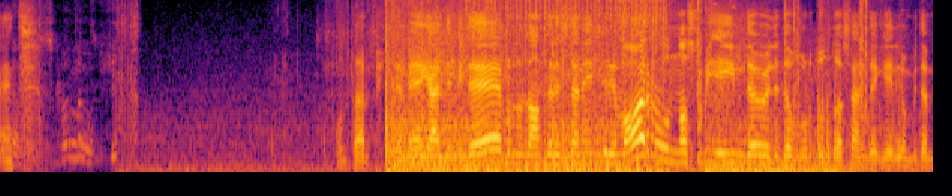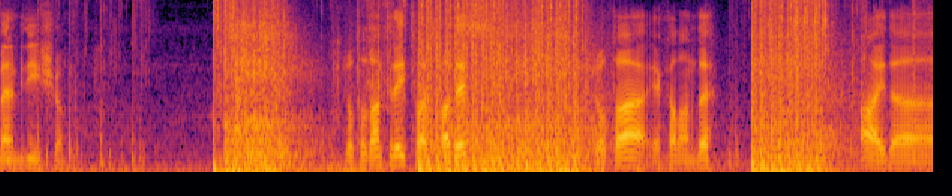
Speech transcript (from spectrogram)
Evet. Hunter piklemeye geldi bir de. Burada Zanteres'ten entry var. O nasıl bir eğimde öyle de vurdun da sen de geliyorsun bir de ben bir değişiyor. Jota'dan trade var. Hades. Jota yakalandı. Hayda.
